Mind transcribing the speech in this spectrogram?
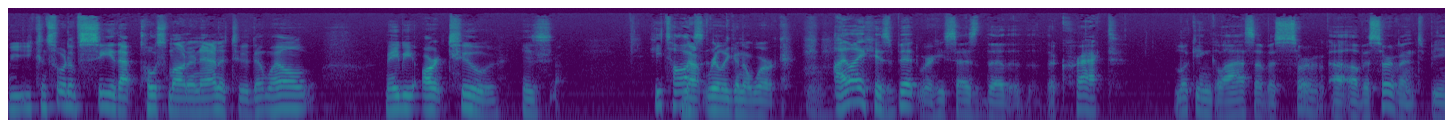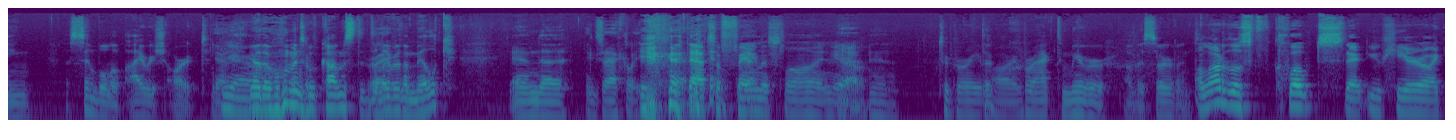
you, you, can sort of see that postmodern attitude that, well, maybe art too is He talks. not really going to work. I like his bit where he says the the, the cracked looking glass of a serv- uh, of a servant being a symbol of Irish art. Yeah, You know, the woman who comes to Right. deliver the milk, and uh, exactly. Yeah. That's a famous line. Yeah, Yeah. yeah, it's a great the line. cracked mirror of a servant. a lot of those quotes that you hear, like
